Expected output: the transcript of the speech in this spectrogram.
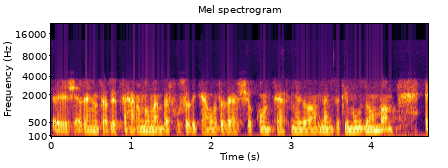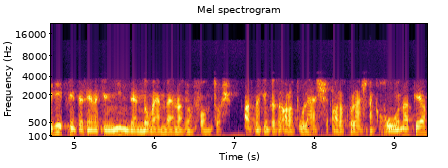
és 1853. november 20-án volt az első koncert még a Nemzeti Múzeumban. Egyébként ezért nekünk minden november nagyon fontos. Az nekünk az alapulás, alakulásnak a hónapja.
